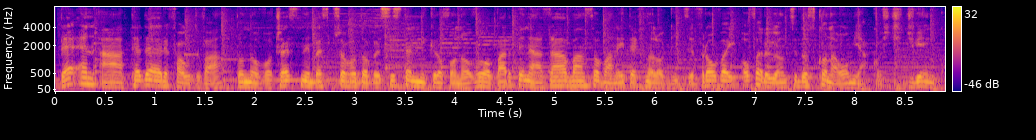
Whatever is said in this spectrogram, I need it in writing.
DNA TDRV2 to nowoczesny, bezprzewodowy system mikrofonowy oparty na zaawansowanej technologii cyfrowej, oferujący doskonałą jakość dźwięku.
